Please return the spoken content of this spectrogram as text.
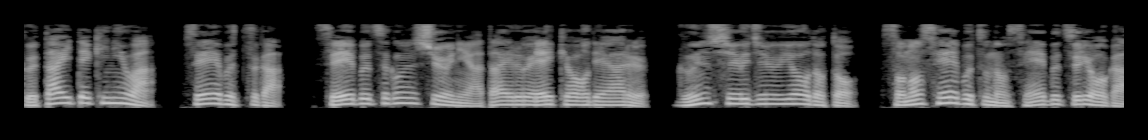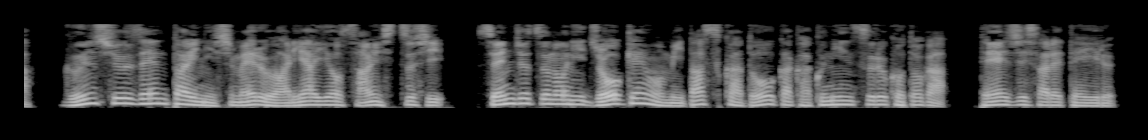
具体的には、生物が、生物群衆に与える影響である、群衆重要度と、その生物の生物量が、群衆全体に占める割合を算出し、戦術の2条件を満たすかどうか確認することが提示されている。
